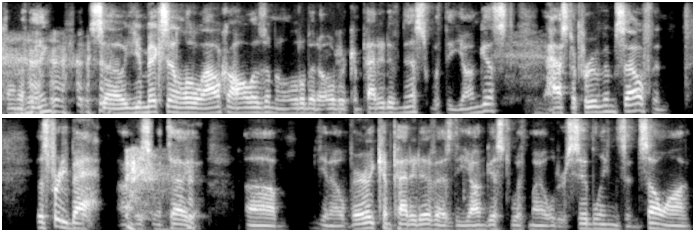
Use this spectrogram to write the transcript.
kind of thing. so you mix in a little alcoholism and a little bit of over competitiveness with the youngest, has to prove himself. And it was pretty bad. I'm just gonna tell you. Um, you know, very competitive as the youngest with my older siblings and so on.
